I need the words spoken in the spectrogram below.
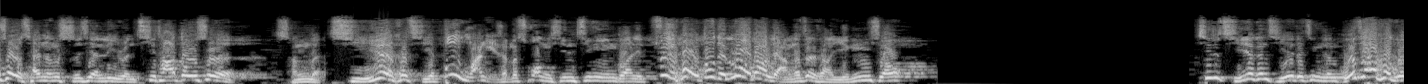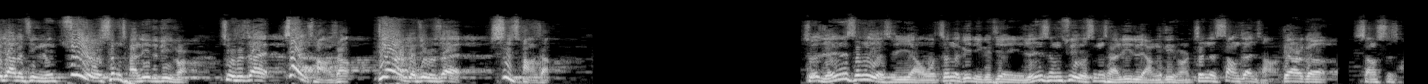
售才能实现利润，其他都是成本。企业和企业，不管你什么创新、经营管理，最后都得落到两个字上：营销。其实，企业跟企业的竞争，国家和国家的竞争，最有生产力的地方就是在战场上，第二个就是在市场上。所以，人生也是一样。我真的给你个建议：人生最有生产力的两个地方，真的上战场，第二个上市场。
